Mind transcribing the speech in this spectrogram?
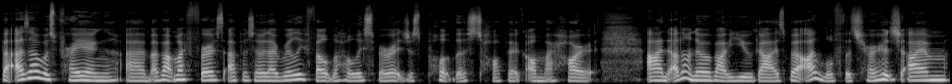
but as I was praying um, about my first episode, I really felt the Holy Spirit just put this topic on my heart. And I don't know about you guys, but I love the church. I am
